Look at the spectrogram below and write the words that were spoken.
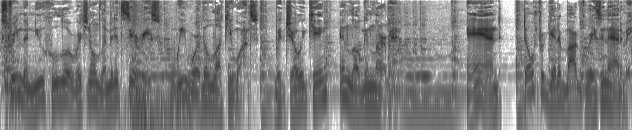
Stream the new Hulu original limited series We Were the Lucky Ones with Joey King and Logan Lerman. And don't forget about Grey's Anatomy.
